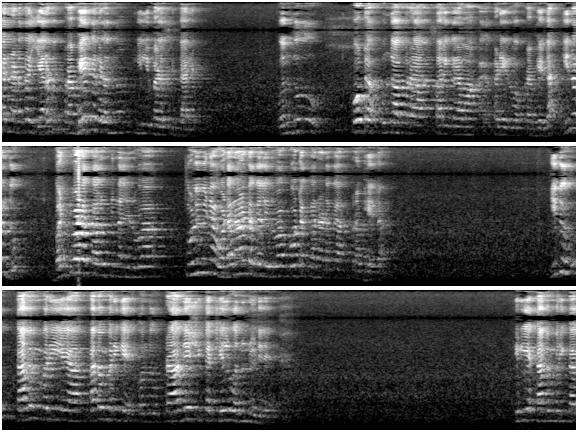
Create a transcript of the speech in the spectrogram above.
ಕನ್ನಡದ ಎರಡು ಪ್ರಭೇದಗಳನ್ನು ಇಲ್ಲಿ ಬಳಸಿದ್ದಾರೆ. ಒಂದು ಕೋಟ ಕುಂದಾಪುರ ಸಾಲಿಗ್ರಾಮ ಕಡೆ ಇರುವ ಪ್ರಭೇದ, ಇನ್ನೊಂದು ಬಂಟ್ವಾಳ ತಾಲೂಕಿನಲ್ಲಿರುವ ತುಳುವಿನ ಒಡನಾಟದಲ್ಲಿರುವ ಕೋಟ ಕನ್ನಡದ ಪ್ರಭೇದ. ಇದು ಕಾದಂಬರಿಯ, ಕಾದಂಬರಿಗೆ ಒಂದು ಪ್ರಾದೇಶಿಕ ಚೆಲುವನ್ನು ನೀಡಿದೆ. ಹಿರಿಯ ಕಾದಂಬರಿಕಾರ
